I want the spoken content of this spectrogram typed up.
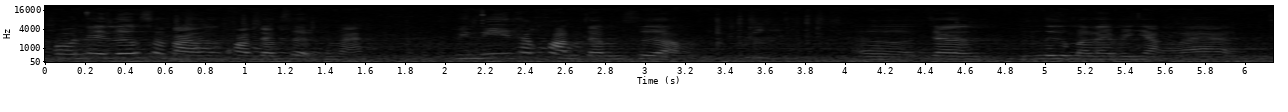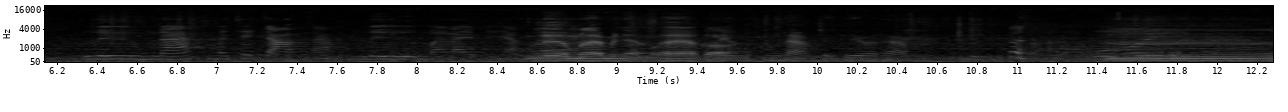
เพราะในเรื่องสตางค์ความจำเสื่อมใช่ไหมวินนี่ถ้าความจำเสื่อมเออจะลืมอะไรเป็นอย่างแรก ลืมนะ ไม่ใช่จำนะ ลืมอะไรเป็นอย่างแรกเริ่มอะไรเป็นอย่างแรกเหรอลืมคำถามที่พี่เขาถามอืม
